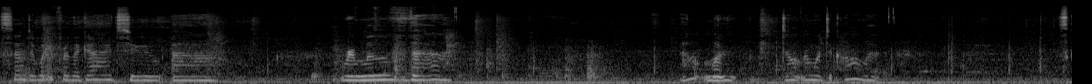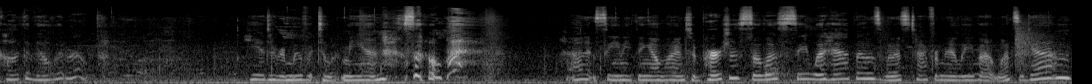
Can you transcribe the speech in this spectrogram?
So I had to wait for the guy to uh, remove the, don't don't know what to call it. Let's call it the velvet rope. He had to remove it to let me in. So I didn't see anything I wanted to purchase. So let's see what happens when it's time for me to leave out once again.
